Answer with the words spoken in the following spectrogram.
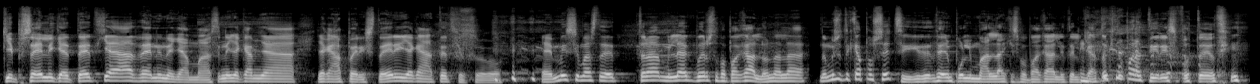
και η ψέλη και τέτοια δεν είναι για μας. Είναι για καμιά, για κανένα περιστέρι, για κανένα τέτοιο, ξέρω εγώ. Εμείς είμαστε. Τώρα μιλάω εκ μέρους των παπαγάλων, αλλά νομίζω ότι κάπως έτσι. Δεν δεν είναι πολύ μαλάκες παπαγάλοι τελικά. Το έχετε παρατηρήσει ποτέ ότι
